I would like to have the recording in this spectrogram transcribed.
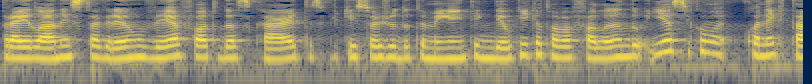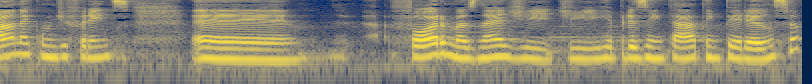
para ir lá no Instagram, ver a foto das cartas, porque isso ajuda também a entender o que, que eu estava falando e a se conectar, né, com diferentes é, formas, né, de, de representar a temperança.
